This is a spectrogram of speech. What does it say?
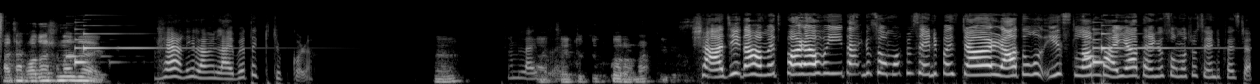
আচ্ছা কথা শোনা যায়? হ্যাঁ নীল আমি লাইভে তো চুপ করা। হ্যাঁ। আমি লাইভে আচ্ছা একটু চুপ করো না ঠিক আছে। Sajid Ahmed Farabi thank you so much for 75 star Ratul Islam ভাইয়া thank you so much for 75 star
